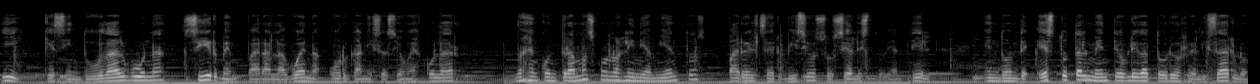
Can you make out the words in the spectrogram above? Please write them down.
y que sin duda alguna sirven para la buena organización escolar, nos encontramos con los lineamientos para el servicio social estudiantil, en donde es totalmente obligatorio realizarlo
